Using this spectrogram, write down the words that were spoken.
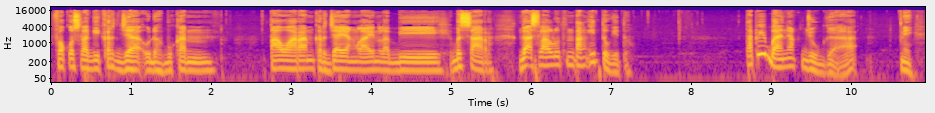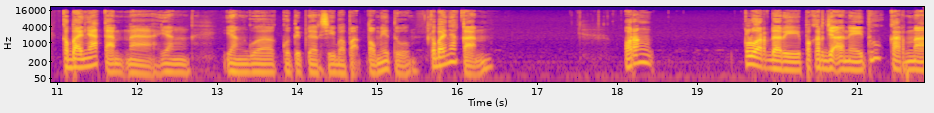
fokus lagi kerja udah bukan tawaran kerja yang lain lebih besar. Nggak selalu tentang itu gitu. Tapi banyak juga nih kebanyakan nah yang yang gue kutip dari si bapak Tom itu kebanyakan orang keluar dari pekerjaannya itu karena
